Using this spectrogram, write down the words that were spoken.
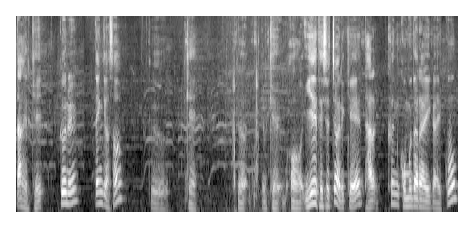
딱 이렇게 끈을 당겨서 그 이렇게 그 이렇게 어, 이해되셨죠? 이렇게 다, 큰 고무다라이가 있고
